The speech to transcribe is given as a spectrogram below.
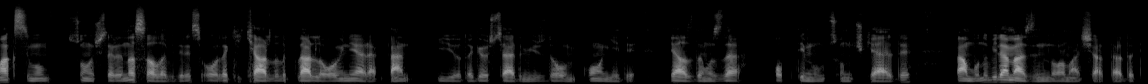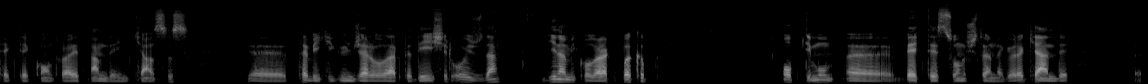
maksimum sonuçları nasıl alabiliriz? Oradaki kârlılıklarla oynayarak ben videoda gösterdim %10 17 yazdığımızda optimum sonuç geldi. Ben bunu bilemezdim normal şartlarda. Tek tek kontrol etmem de imkânsız. Eee, tabii ki güncel olarak da değişir. O yüzden dinamik olarak bakıp optimum, eee, backtest sonuçlarına göre kendi, eee,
